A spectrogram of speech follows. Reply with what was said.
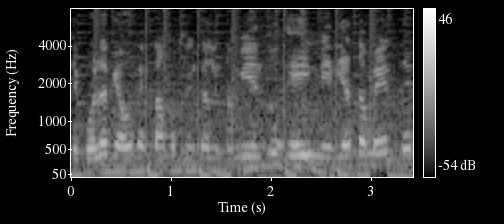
Recuerda que aún estamos en calentamiento e inmediatamente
